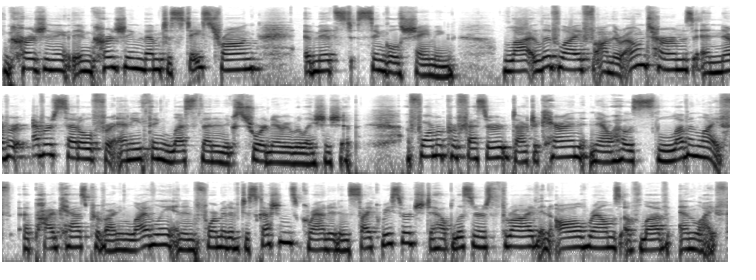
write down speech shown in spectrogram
encouraging, encouraging them to stay strong amidst single shaming. Li- live life on their own terms and never ever settle for anything less than an extraordinary relationship. A former professor, Dr. Karin now hosts Love and Life, a podcast providing lively and informative discussions grounded in psych research to help listeners thrive in all realms of love and life.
